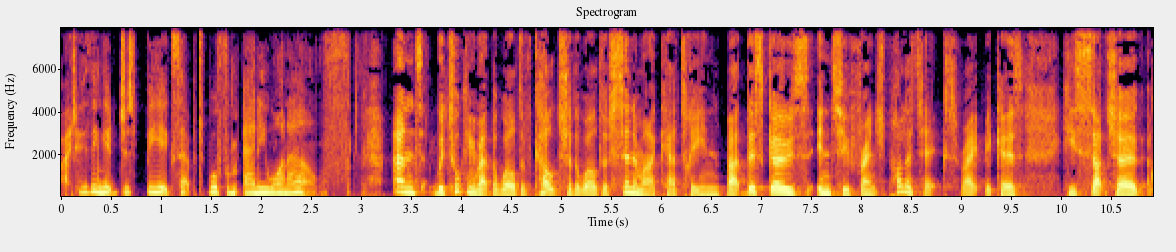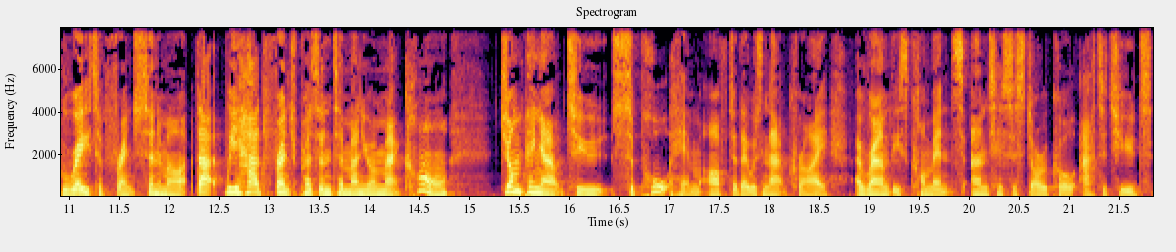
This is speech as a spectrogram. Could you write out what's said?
I do think it'd just be acceptable from anyone else. And we're talking about the world of culture, the world of cinema, Catherine, but this goes into French politics, right? Because he's such a great of French cinema that we had French President Emmanuel Macron jumping out to support him after there was an outcry around these comments and his historical attitudes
